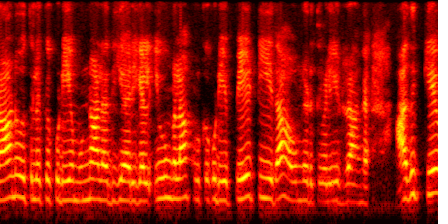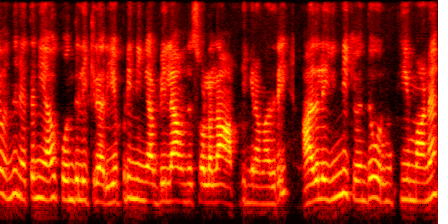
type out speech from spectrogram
இராணுவத்தில் இருக்கக்கூடிய முன்னாள் அதிகாரிகள் இவங்கெல்லாம் கொடுக்கக்கூடிய பேட்டியை தான் அவங்க எடுத்து வெளியிடுறாங்க. அதுக்கே வந்து நெத்தனியாக கொந்தளிக்கிறார். எப்படி நீங்க அப்படிலாம் வந்து சொல்லலாம் அப்படிங்கிற மாதிரி. அதுல இன்னைக்கு வந்து ஒரு முக்கியமான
